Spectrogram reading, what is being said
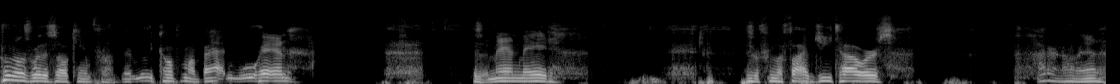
who knows where this all came from? Did it really come from a bat in Wuhan? Is it man made? Is it from the 5G towers? I don't know, man.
